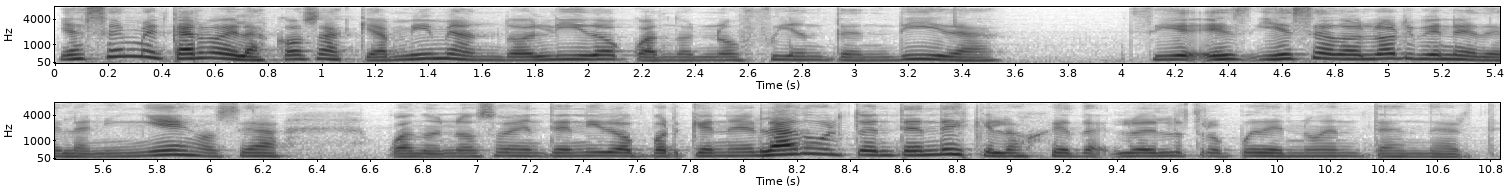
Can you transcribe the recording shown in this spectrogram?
y hacerme cargo de las cosas que a mí me han dolido cuando no fui entendida. ¿sí? y ese dolor viene de la niñez, o sea, cuando no soy entendido, porque en el adulto entendés que lo, el otro puede no entenderte.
